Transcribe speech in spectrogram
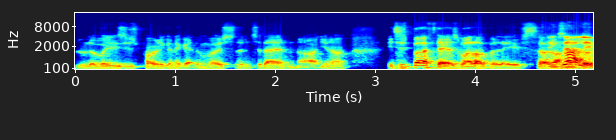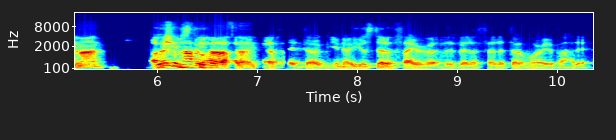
Luiz is probably going to get the most of them today, and uh, you know, it's his birthday as well, I believe. So exactly, I hope, man. I Wish hope him happy birthday. happy birthday, Doug. You know, you're still a favourite of the Villa Filler. Don't worry about it.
